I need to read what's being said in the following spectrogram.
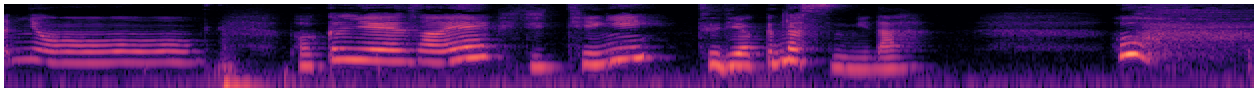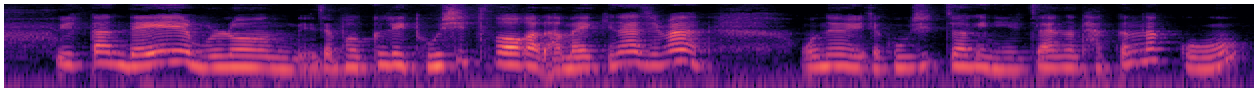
안녕. 버클리에서의 비지팅이 드디어 끝났습니다. 후, 일단 내일 물론 이제 버클리 도시 투어가 남아있긴 하지만 오늘 이제 공식적인 일정은 다 끝났고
